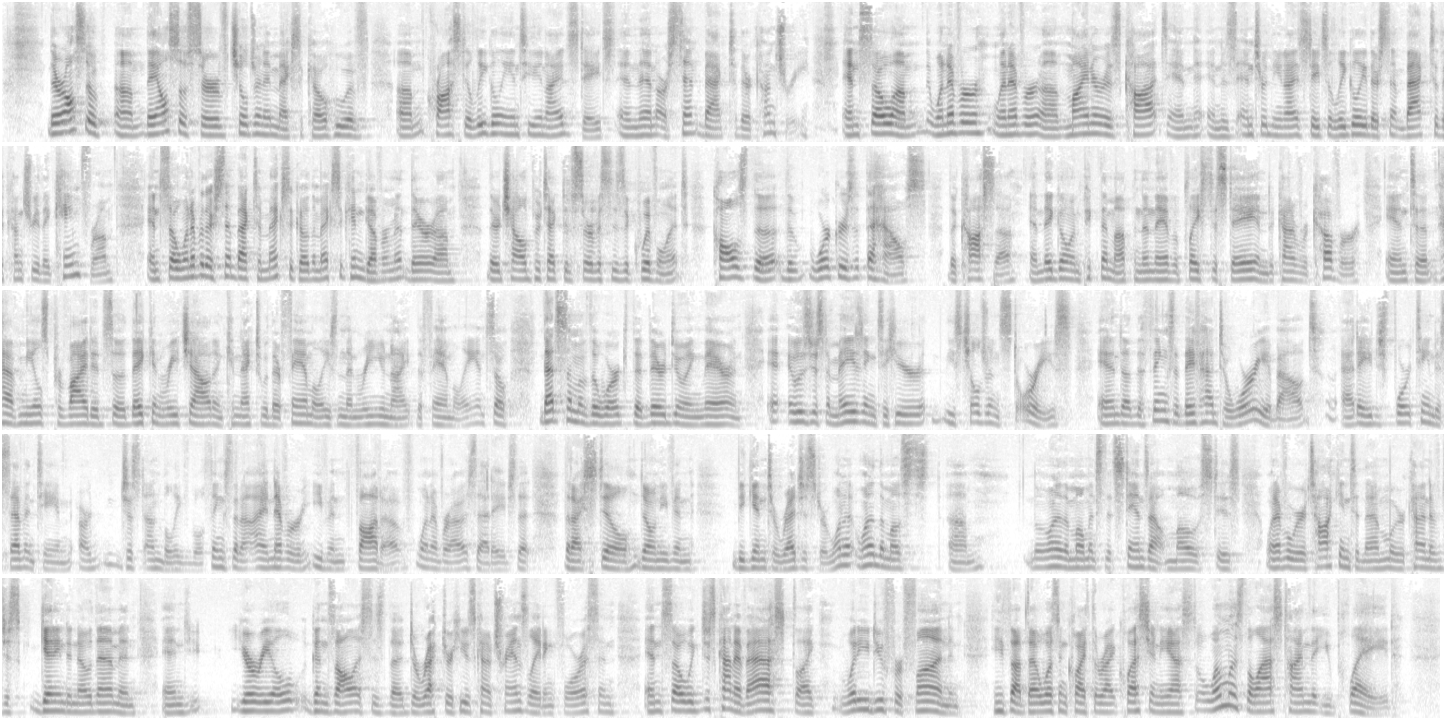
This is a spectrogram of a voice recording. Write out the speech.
They're also, um, they also serve children in Mexico who have um, crossed illegally into the United States and then are sent back to their country. And so, um, whenever, whenever a minor is caught and, and has entered the United States illegally, they're sent back to the country they came from. And so, whenever they're sent back to Mexico, the Mexican government, their, um, their Child Protective Services equivalent, calls the, the workers at the house the casa, and they go and pick them up, and then they have a place to stay and to kind of recover and to have meals provided so they can reach out and connect with their families and then reunite the family. And so that's some of the work that they're doing there. And it, it was just amazing to hear these children's stories and uh, the things that they've had to worry about at age 14 to 17 are just unbelievable. Things that I never even thought of whenever I was that age that, that I still don't even begin to register. One of, one of the most um, one of the moments that stands out most is whenever we were talking to them, we were kind of just getting to know them, and, and Uriel Gonzalez is the director. He was kind of translating for us. And, and so we just kind of asked, like, what do you do for fun? And he thought that wasn't quite the right question. He asked, when was the last time that you played?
